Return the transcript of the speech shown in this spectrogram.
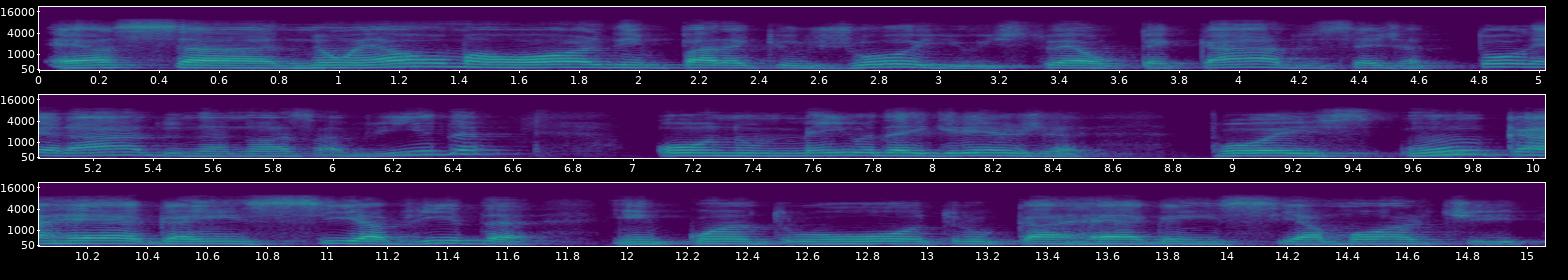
essa não é uma ordem para que o joio, isto é, o pecado, seja tolerado na nossa vida ou no meio da igreja, pois um carrega em si a vida, enquanto o outro carrega em si a morte.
